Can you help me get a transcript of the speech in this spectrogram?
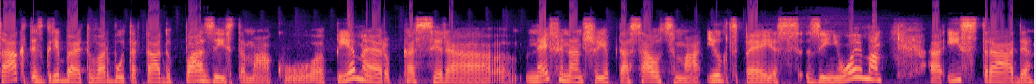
Sākt es gribētu varbūt ar tādu pazīstamāku uh, piemēru, kas ir uh, nefinanšu, jeb tā saucamā ilgspējas ziņojuma uh, izstrāde.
